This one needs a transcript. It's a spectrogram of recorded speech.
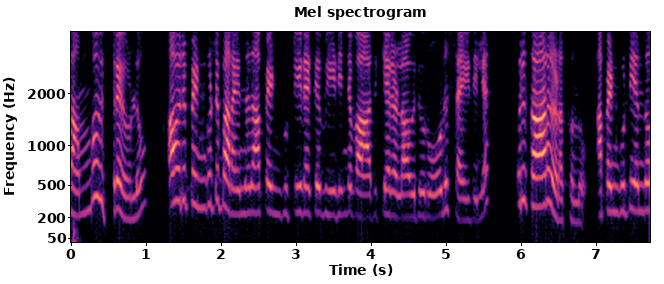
സംഭവം ഇത്രയേ ഉള്ളൂ. ആ ഒരു പെൺകുട്ടി പറയുന്നത് ആ പെൺകുട്ടിയുടെ ഒക്കെ വീടിന്റെ വാതിക്കാലുള്ള ഒരു റോഡ് സൈഡിൽ ഒരു കാർ കിടക്കുന്നു. ആ പെൺകുട്ടി എന്തോ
